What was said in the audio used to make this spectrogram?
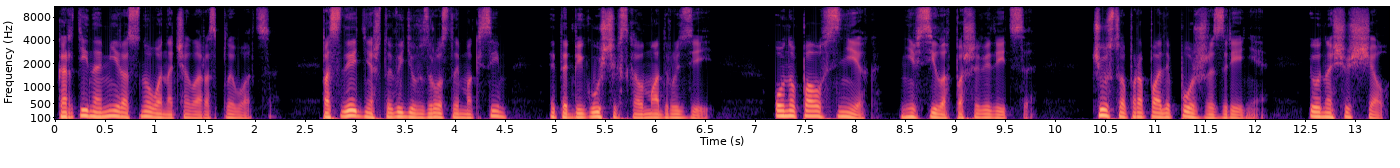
Картина мира снова начала расплываться. Последнее, что видел взрослый Максим, это бегущих с холма друзей. Он упал в снег, не в силах пошевелиться. Чувства пропали позже зрения, и он ощущал,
